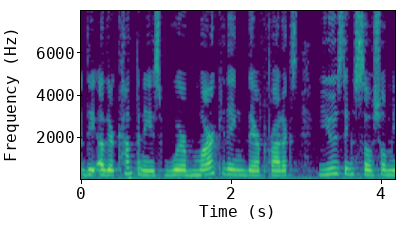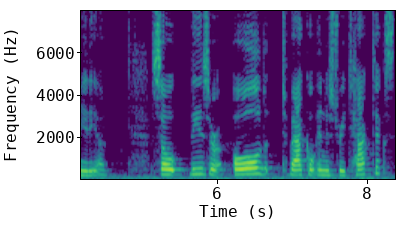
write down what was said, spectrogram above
the other companies were marketing their products using social media. So these are old tobacco industry tactics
